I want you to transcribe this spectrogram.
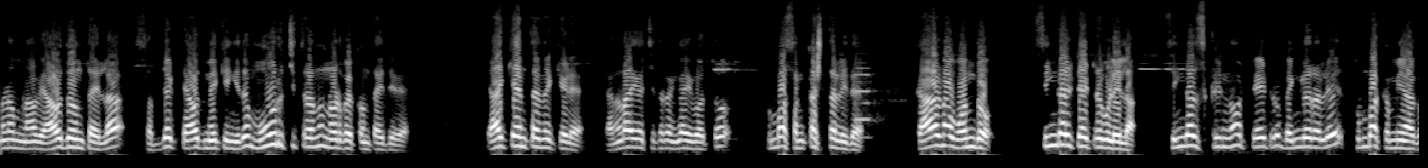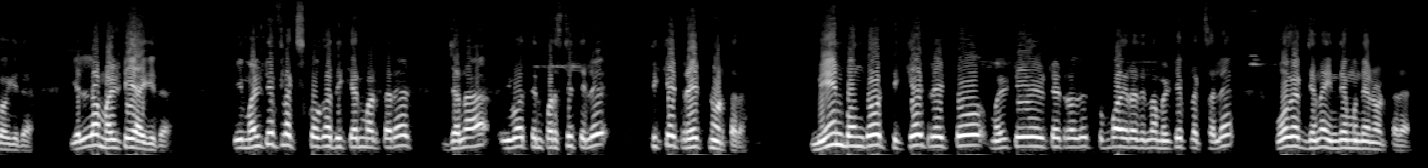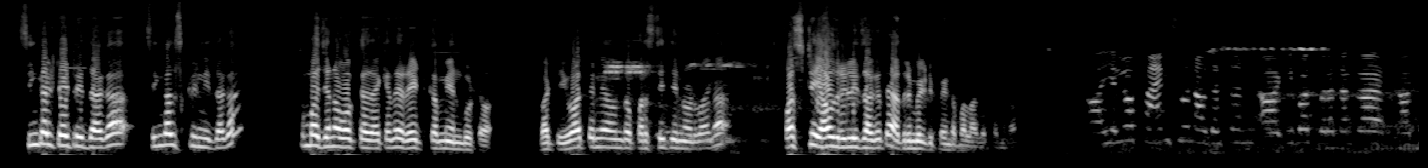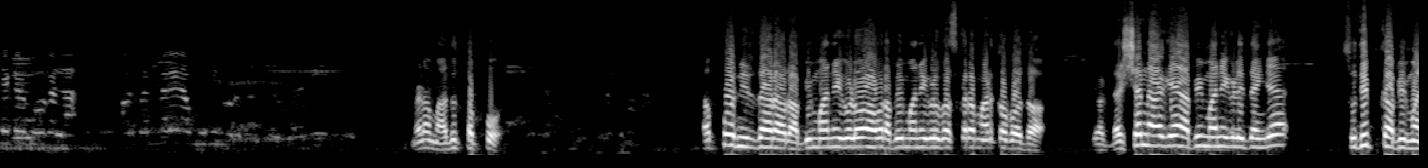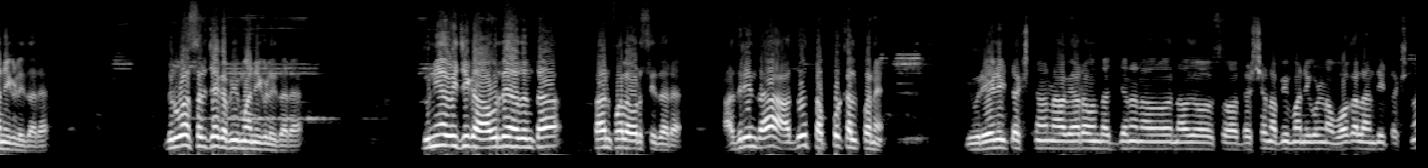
ಮೇಡಮ್, ನಾವು ಯಾವುದು ಅಂತ ಇಲ್ಲ. ಸಬ್ಜೆಕ್ಟ್ ಯಾವ್ದು ಮೇಕಿಂಗ್ ಇದೆ, ಮೂರು ಚಿತ್ರನೂ ನೋಡ್ಬೇಕು ಅಂತ ಇದ್ದೀವಿ. ಯಾಕೆ ಅಂತಂದ್ರೆ ಕೇಳಿ, ಕನ್ನಡ ಚಿತ್ರರಂಗ ಇವತ್ತು ತುಂಬಾ ಸಂಕಷ್ಟದಲ್ಲಿದೆ. ಕಾರಣ ಒಂದು ಸಿಂಗಲ್ ಥಿಯೇಟ್ರ್ಗಳಿಲ್ಲ ಸಿಂಗಲ್ ಸ್ಕ್ರೀನು ಥಿಯೇಟ್ರು ಬೆಂಗಳೂರಲ್ಲಿ ತುಂಬಾ ಕಮ್ಮಿ ಆಗೋಗಿದೆ. ಎಲ್ಲ ಮಲ್ಟಿ ಆಗಿದೆ. ಈ ಮಲ್ಟಿಪ್ಲೆಕ್ಸ್ಗೆ ಹೋಗೋದಕ್ಕೆ ಏನು ಮಾಡ್ತಾರೆ? ಜನ ಇವತ್ತಿನ ಪರಿಸ್ಥಿತಿಲಿ ಟಿಕೆಟ್ ರೇಟ್ ನೋಡ್ತಾರೆ. ಮೇನ್ ಬಂದು ಟಿಕೆಟ್ ರೇಟು ಮಲ್ಟಿ ಥಿಯೇಟ್ರಲ್ಲಿ ತುಂಬಾ ಇರೋದ್ರಿಂದ ಮಲ್ಟಿಪ್ಲೆಕ್ಸ್ ಅಲ್ಲಿ ಹೋಗಕ್ ಜನ ಹಿಂದೆ ಮುಂದೆ ನೋಡ್ತಾರೆ. ಸಿಂಗಲ್ ಥಿಯೇಟರ್ ಇದ್ದಾಗ ಸಿಂಗಲ್ ಸ್ಕ್ರೀನ್ ಇದ್ದಾಗ ತುಂಬಾ ಜನ ಹೋಗ್ತಾರೆ ಯಾಕೆಂದರೆ ರೇಟ್ ಕಮ್ಮಿ ಅಂದ್ಬಿಟ್ಟು. ಬಟ್ ಇವತ್ತಿನ ಒಂದು ಪರಿಸ್ಥಿತಿ ನೋಡಿದಾಗ ಫಸ್ಟ್ ಯಾವ್ದು ರಿಲೀಸ್ ಆಗುತ್ತೆ ಅದ್ರ ಮೇಲೆ ಡಿಪೆಂಡಬಲ್ ಆಗುತ್ತೆ ಮೇಡಮ್ ಆ, ಎಲ್ಲೋ ಫ್ಯಾನ್ಸ್ ನಾವು ದರ್ಶನ್ ಟಿ ಬಾಸ್ ಬರೋ ತನಕ ನಾವು ಥಿಯೇಟರ್ ಹೋಗಲ್ಲ. ಅವ್ರು ಬಂದ್ಮೇಲೆ ನಾವು ಮೂವಿ ನೋಡೋದು ಅಂತ ಹೇಳ್ತಾರೆ. ನೀವ್ ಏನ್ ಹೇಳ್ತೀರಿ? ಮೇಡಮ್ ಅದು ತಪ್ಪು. ತಪ್ಪು ನಿರ್ಧಾರ, ಅವ್ರ ಅಭಿಮಾನಿಗಳು, ಅವ್ರ ಅಭಿಮಾನಿಗಳಿಗೋಸ್ಕರ ಮಾಡ್ಕೋಬಹುದು ಇವಾಗ ದರ್ಶನ್ ಆಗಿ ಅಭಿಮಾನಿಗಳಿದ್ದಂಗೆ ಸುದೀಪ್ಕ ಅಭಿಮಾನಿಗಳಿದ್ದಾರೆ. ಧ್ರುವ ಸರ್ಜಾಗ್ ಅಭಿಮಾನಿಗಳಿದ್ದಾರೆ. ದುನಿಯಾ ವಿಜಿಗ ಅವ್ರದೇ ಆದಂತ ಫ್ಯಾನ್ ಫಾಲೋವರ್ಸ್ ಇದ್ದಾರೆ. ಅದರಿಂದ ಅದು ತಪ್ಪು ಕಲ್ಪನೆ. ಇವ್ರು ಹೇಳಿದ ತಕ್ಷಣ ನಾವ್ ಯಾರೋ ಒಂದು ಹತ್ತು ಜನ ನಾವು ನಾವು ದರ್ಶನ್ ಅಭಿಮಾನಿಗಳನ್ನ ಹೋಗಲ್ಲ ಅಂದಿದ ತಕ್ಷಣ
